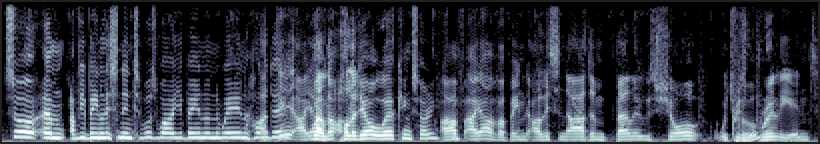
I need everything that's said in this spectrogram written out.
So, um, have you been listening to us while you've been on the way on holiday? did, I well, have. not holiday or working, sorry. I've, I have. I've been. I listened to Adam Bellew's show, which Cool. was brilliant.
